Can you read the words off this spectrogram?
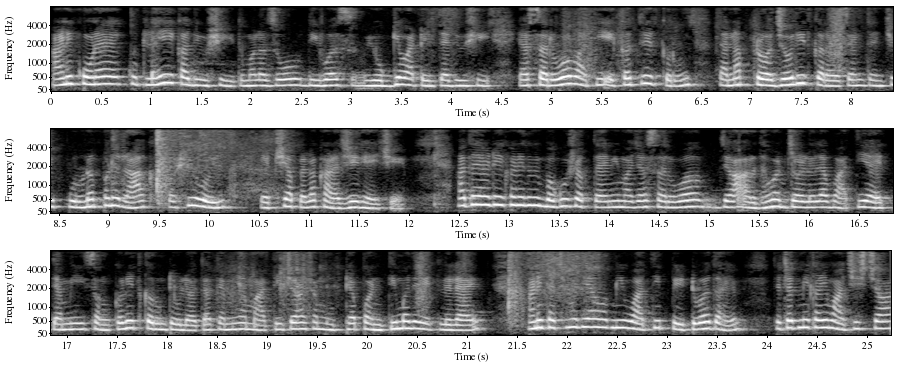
आणि कोण्या कुठल्याही एका दिवशी तुम्हाला जो दिवस योग्य वाटेल त्या दिवशी या सर्व वाती एकत्रित करून त्यांना प्रज्वलित करायचं आणि त्यांची पूर्णपणे राख कशी होईल याची आपल्याला काळजी घ्यायची आहे. आता या ठिकाणी तुम्ही बघू शकताय मी माझ्या सर्व ज्या अर्धवट जळलेल्या वाती आहेत त्या मी संकलित करून ठेवल्या होत्या. त्या मी या मातीच्या अशा मोठ्या पणतीमध्ये घेतलेल्या आहेत. आणि त्याच्यामध्ये या मी वाती पेटवत आहे. त्याच्यात मी काही माचीसच्या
